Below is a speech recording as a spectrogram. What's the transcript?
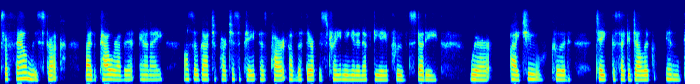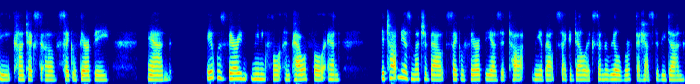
profoundly struck by the power of it. And I also got to participate as part of the therapist training in an FDA approved study where I too could take the psychedelic in the context of psychotherapy. And it was very meaningful and powerful. And it taught me as much about psychotherapy as it taught me about psychedelics and the real work that has to be done.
